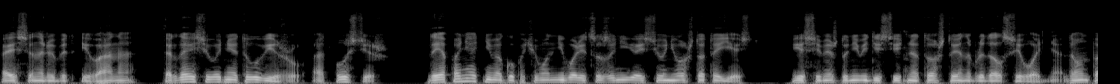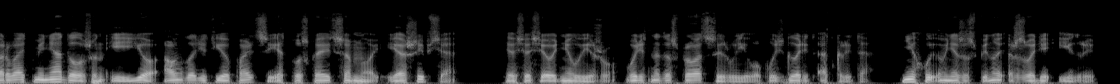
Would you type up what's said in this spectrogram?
А если она любит Ивана, тогда я сегодня это увижу. Отпустишь? Да я понять не могу, почему он не борется за нее, если у него что-то есть. Если между ними действительно то, что я наблюдал сегодня. Да он порвать меня должен и ее, а он гладит ее пальцы и отпускает со мной. Я ошибся? Я все сегодня увижу. Будет надо спровоцирую его, пусть говорит открыто. Нехуй у меня за спиной разводить игры.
